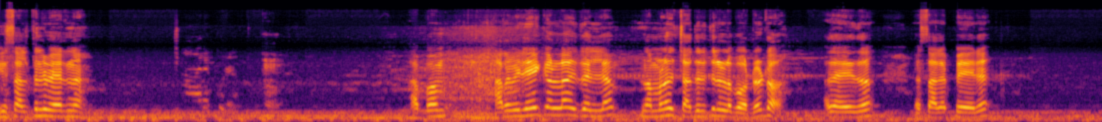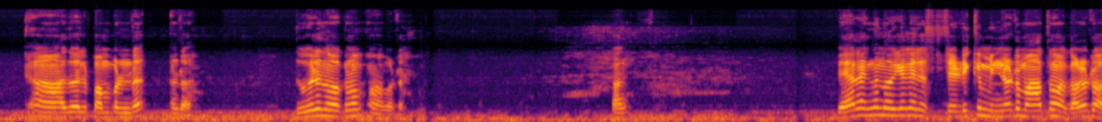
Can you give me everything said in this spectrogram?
ഈ സ്ഥലത്തിന്റെ പേരെന്നാ? ആലപ്പുഴ. അപ്പം അറിവിലേക്കുള്ള ഇതെല്ലാം നമ്മൾ ചതുരത്തിലുള്ള ബോർഡ് കേട്ടോ. അതായത് സ്ഥലപ്പേര് അതുപോലെ പമ്പുണ്ട് കേട്ടോ. ദൂരെ നോക്കണം. ആ പോട്ടെ. വേറെ എങ്ങും നോക്കിയാൽ സ്റ്റഡിക്ക് മുന്നോട്ട് മാത്രം നോക്കാം കേട്ടോ.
